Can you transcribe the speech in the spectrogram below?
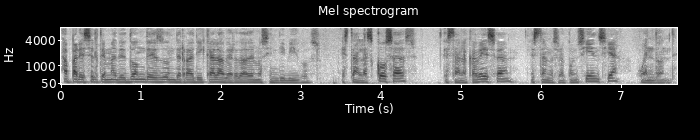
aparece el tema de dónde es donde radica la verdad en los individuos. ¿Están las cosas? ¿Está en la cabeza? ¿Está en nuestra conciencia? ¿O en dónde?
